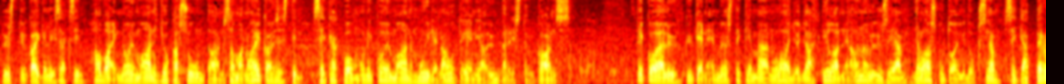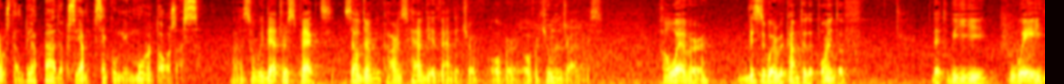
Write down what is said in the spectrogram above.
pystyy kaiken lisäksi havainnoimaan joka suuntaan samanaikaisesti sekä kommunikoimaan muiden autojen ja ympäristön kanssa. Tekoäly kykenee myös tekemään laajoja tilanneanalyysejä ja laskutoimituksia sekä perusteltuja päätöksiä sekunnin murtoosassa. Uh, so with that respect, self-driving cars have the advantage of over over human drivers. However, this is where we come to the point of that we weigh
